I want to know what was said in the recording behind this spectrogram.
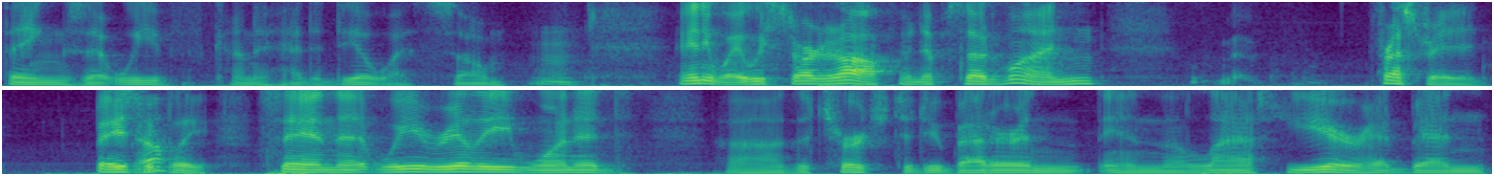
things that we've kind of had to deal with. So, anyway, we started off in episode one frustrated, basically saying that we really wanted uh, the church to do better, and in the last year had been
